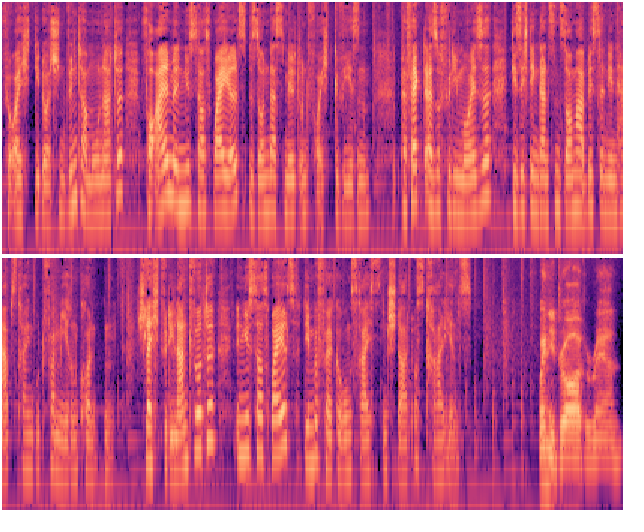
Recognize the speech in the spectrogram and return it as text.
für euch die deutschen Wintermonate, vor allem in New South Wales besonders mild und feucht gewesen. Perfekt also für die Mäuse, die sich den ganzen Sommer bis in den Herbst rein gut vermehren konnten. Schlecht für die Landwirte in New South Wales, dem bevölkerungsreichsten Staat Australiens. When you drive around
